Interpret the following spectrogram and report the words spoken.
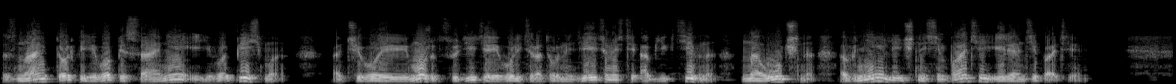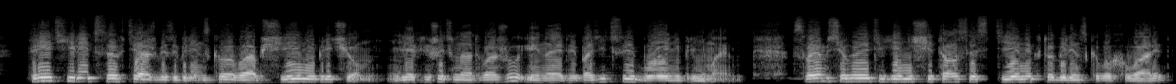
знает только его писания и его письма отчего и может судить о его литературной деятельности объективно, научно, вне личной симпатии или антипатии. Третьи лица в тяжбе Забелинского вообще ни при чем. Я их решительно отвожу и на этой позиции боя не принимаю. В своем силуэте я не считался с теми, кто Белинского хвалит,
